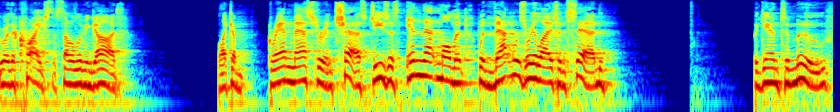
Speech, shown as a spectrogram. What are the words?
You are the Christ, the Son of the living God. Like a grandmaster in chess, Jesus, in that moment, when that was realized and said, began to move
